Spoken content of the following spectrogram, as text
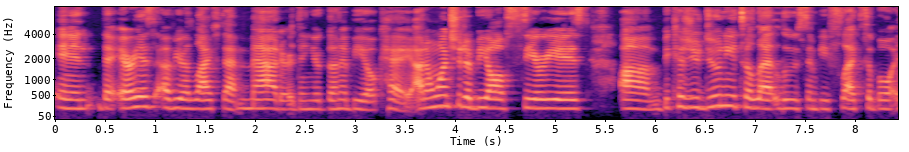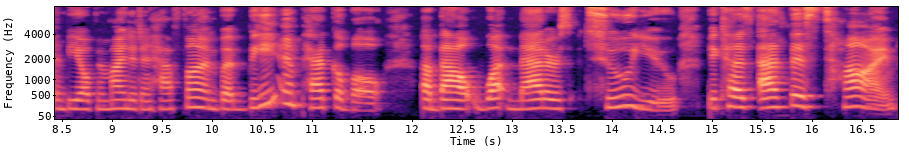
in the areas of your life that matter, then you're going to be okay. I don't want you to be all serious um, because you do need to let loose and be flexible and be open minded and have fun, but be impeccable about what matters to you because at this time,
